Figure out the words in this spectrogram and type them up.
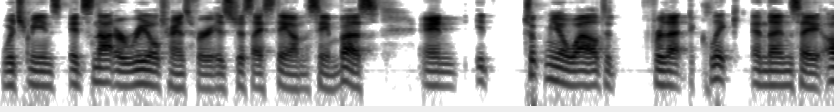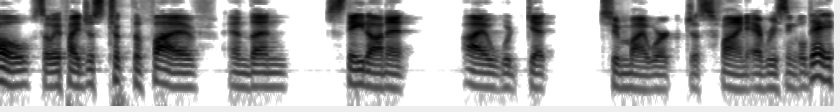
Which means it's not a real transfer. It's just I stay on the same bus. And it took me a while to for that to click and then say, oh, so if I just took the five and then stayed on it, I would get to my work just fine every single day.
